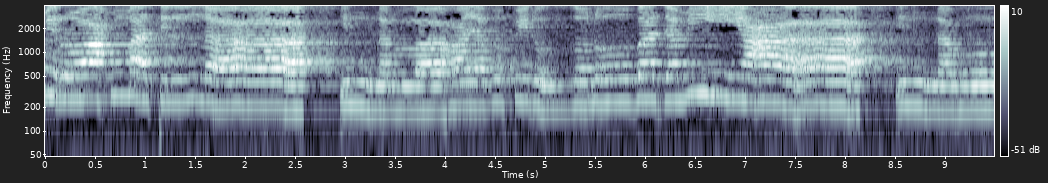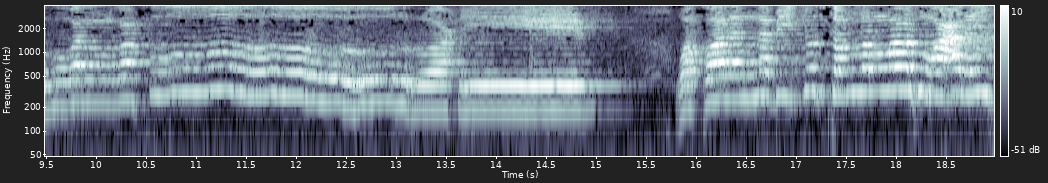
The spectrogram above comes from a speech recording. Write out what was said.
من رحمة الله. إن الله يغفر الذنوب جميعا. إنه هو الغفور الرحيم. وقال النبي صلى الله عليه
